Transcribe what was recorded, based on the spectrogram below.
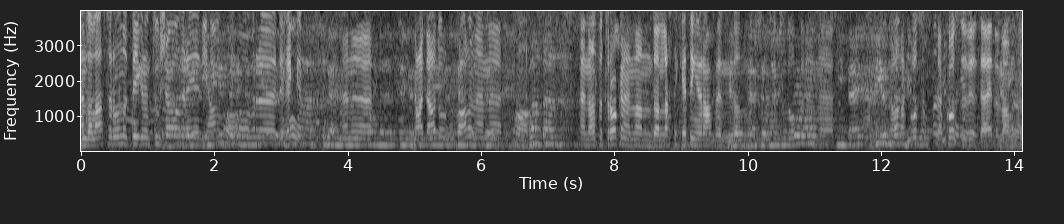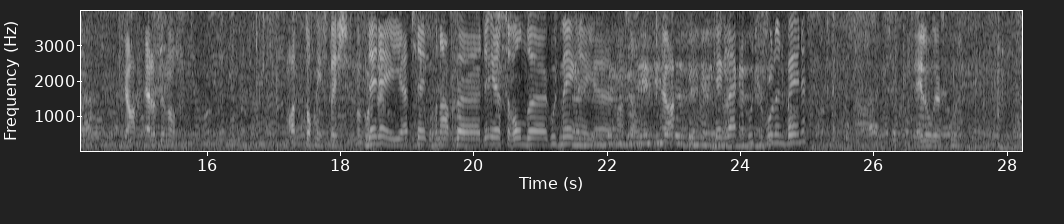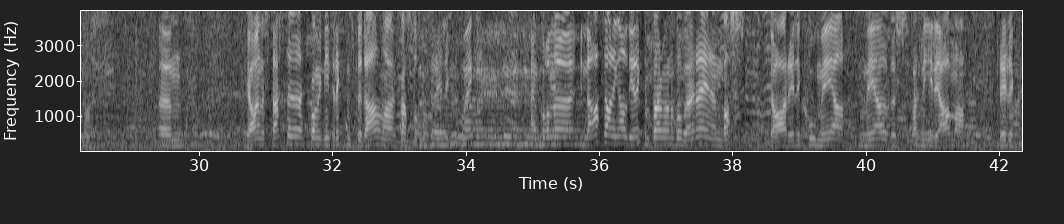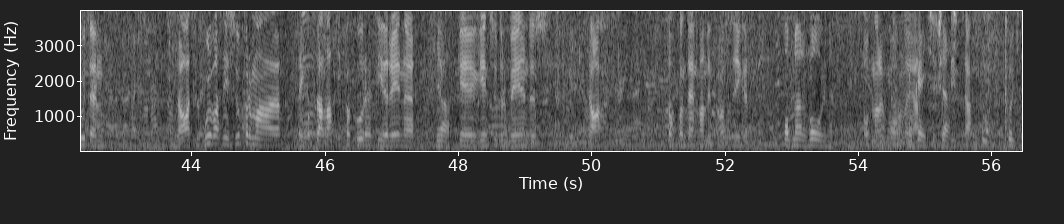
En de laatste ronde tegen een toeschouwer gereden, die hangt over uh, de hekken. En uh, ja, daardoor gevallen en, uh, en dan vertrokken en dan, dan lag de ketting eraf en dan moest ik stoppen. En, ja, dat, kost, dat kostte veel tijd en dan ja, ergde nog. Maar toch niet slecht. Nee, nee, je hebt zeker vanaf de eerste ronde goed meegereden, Marcel. Ja. Kijk, lekker goed gevoel in de benen? Heel hoog is goed. Um, ja, aan de start uh, kwam ik niet direct in het pedaal, maar ik was toch nog redelijk goed weg. En kon uh, in de afdaling al direct een paar mannen voorbij rijden en was ja, redelijk goed mee, mee al. Dus het was niet ideaal, maar redelijk goed. En, ja, het gevoel was niet super, maar uh, ik denk op dat lastig parcours heeft iedereen ja. geen, geen super benen. Dus ja, toch content van dit cross zeker. Op naar de volgende. Op naar de volgende, Oké, ja. succes. Goed.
